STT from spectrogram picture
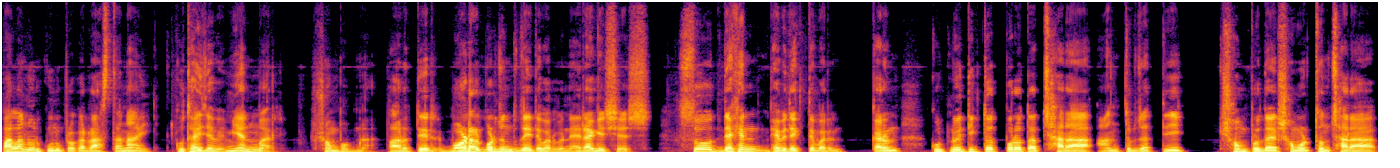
পালানোর কোনো প্রকার রাস্তা নাই। কোথায় যাবে? মিয়ানমার? সম্ভব না। ভারতের বর্ডার পর্যন্ত যাইতে পারবে না, এর আগে শেষ। সো দেখেন, ভেবে দেখতে পারেন। কারণ কূটনৈতিক তৎপরতা ছাড়া, আন্তর্জাতিক সম্প্রদায়ের সমর্থন ছাড়া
